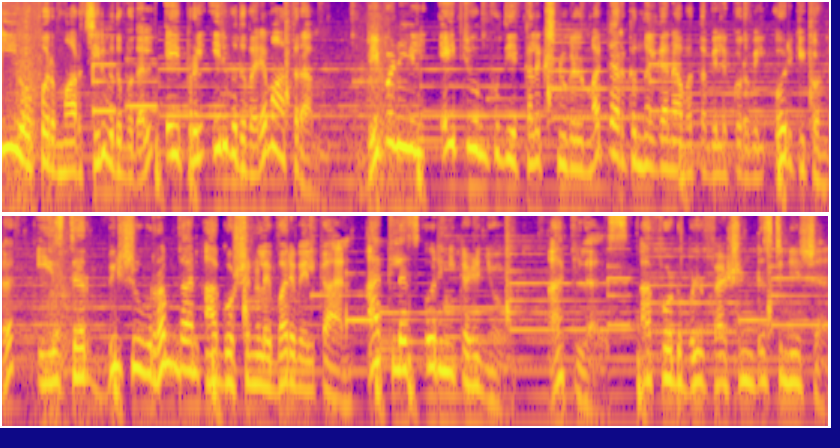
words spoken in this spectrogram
ഈ ഓഫർ മാർച്ച് ഇരുപത് മുതൽ ഏപ്രിൽ ഇരുപത് വരെ മാത്രം. വിപണിയിൽ ഏറ്റവും പുതിയ കളക്ഷനുകൾ മറ്റാർക്കും നൽകാനാവാത്ത വിലക്കുറവിൽ ഒരുക്കിക്കൊണ്ട് ഈസ്റ്റർ വിഷു റംദാൻ ആഘോഷങ്ങളെ വരവേൽക്കാൻ അറ്റ്ലസ് ഒരുങ്ങിക്കഴിഞ്ഞു. അറ്റ്ലസ് അഫോർഡബിൾ ഫാഷൻ ഡെസ്റ്റിനേഷൻ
